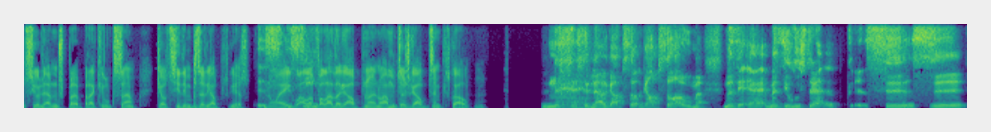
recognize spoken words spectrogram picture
se olharmos para, para aquilo que são, que é o tecido empresarial português. Não é igual Sim. a falar da Galp, não é? Não há muitas Galpes em Portugal. Não, Galp só, Galp só há uma, mas, é, mas ilustra se, se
